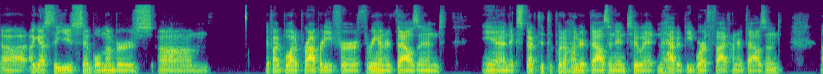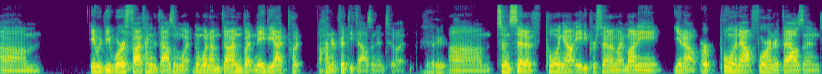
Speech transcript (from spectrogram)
uh, I guess to use simple numbers, um, if I bought a property for 300,000 and expected to put a 100,000 into it and have it be worth 500,000, um, it would be worth 500,000 when, when I'm done, but maybe I put 150,000 into it. Um, so instead of pulling out 80% of my money, you know, or pulling out 400,000,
